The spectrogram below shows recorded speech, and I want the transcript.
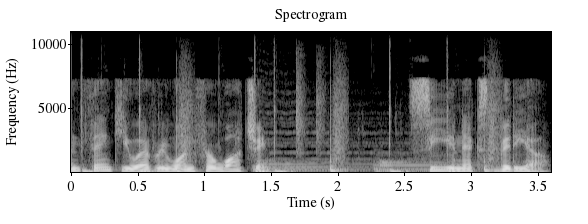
And thank you everyone for watching. See you next video.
